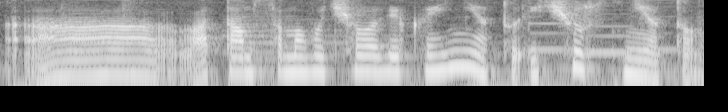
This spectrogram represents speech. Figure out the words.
а, а там самого человека и нету, и чувств нету.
